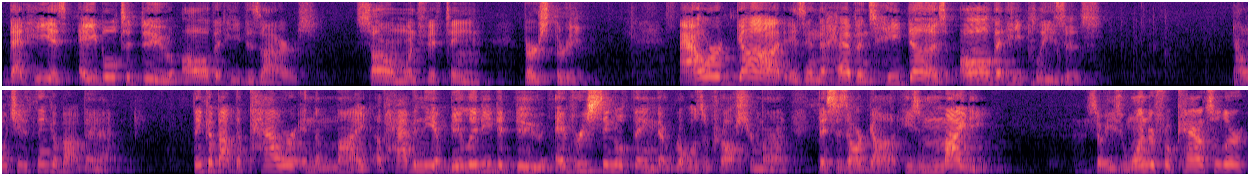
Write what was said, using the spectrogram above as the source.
that he is able to do all that he desires. Psalm 115, verse 3. Our God is in the heavens, he does all that he pleases. Now, I want you to think about that. Think about the power and the might of having the ability to do every single thing that rolls across your mind. This is our God. He's mighty. So he's wonderful counselor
